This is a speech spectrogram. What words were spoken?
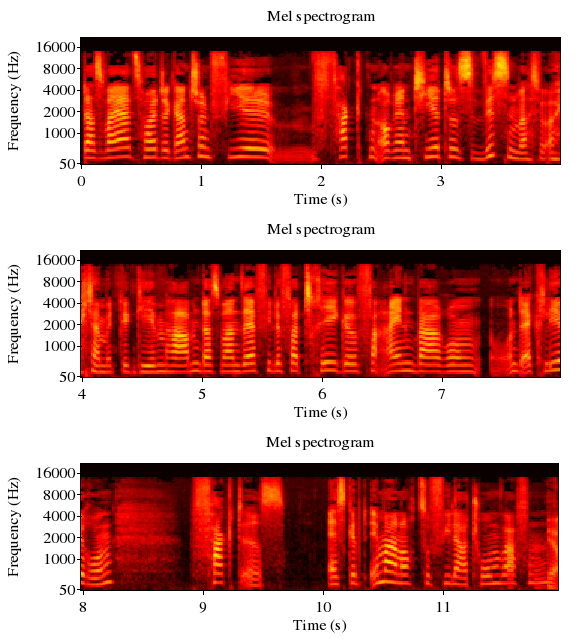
Das war jetzt heute ganz schön viel faktenorientiertes Wissen, was wir euch damit gegeben haben. Das waren sehr viele Verträge, Vereinbarungen und Erklärungen. Fakt ist, es gibt immer noch zu viele Atomwaffen. Ja.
